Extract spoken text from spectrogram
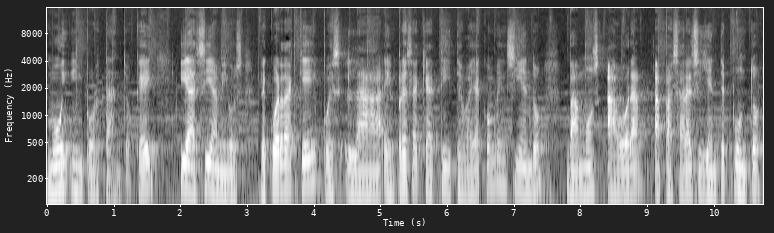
muy importante, ¿ok? Y así amigos, recuerda que pues la empresa que a ti te vaya convenciendo, vamos ahora a pasar al siguiente punto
